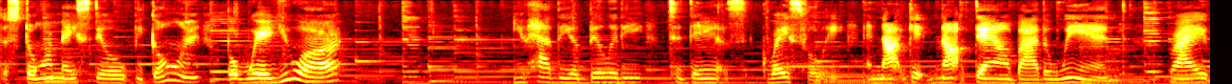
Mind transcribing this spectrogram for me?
The storm may still be going, but where you are, you have the ability to dance gracefully and not get knocked down by the wind, right?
